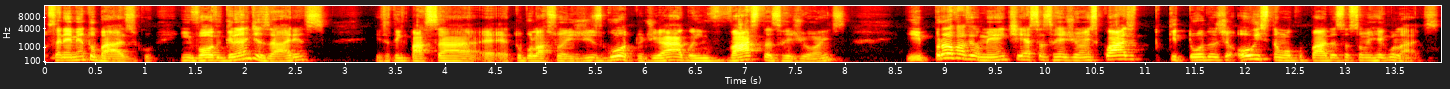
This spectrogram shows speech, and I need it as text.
saneamento básico envolve grandes áreas, e você tem que passar é, é, tubulações de esgoto, de água em vastas regiões, e provavelmente essas regiões quase que todas ou estão ocupadas ou são irregulares.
